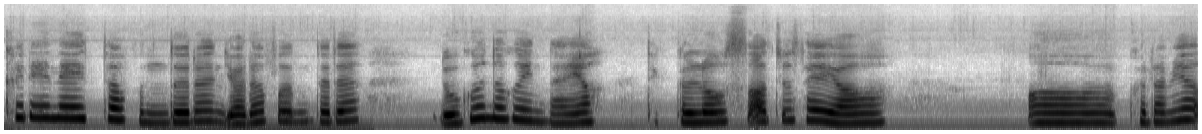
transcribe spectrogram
크리에이터 분들은 여러분들은 누구누구 있나요? 댓글로 써주세요. 어, 그러면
